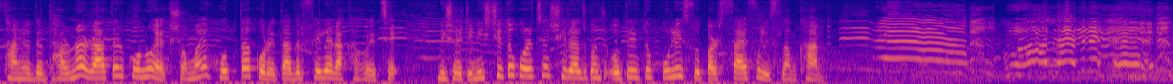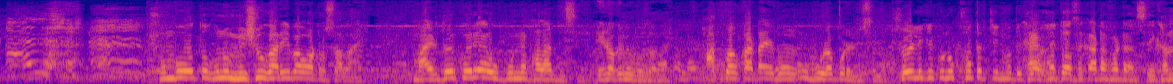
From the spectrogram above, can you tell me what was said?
স্থানীয়দের ধারণা, রাতের কোনো এক সময় হত্যা করে তাদের ফেলে রাখা হয়েছে। বিষয়টি নিশ্চিত করেছেন সিরাজগঞ্জ অতিরিক্ত পুলিশ সুপার সাইফুল ইসলাম খান। সম্ভবত কোনো মিশু গাড়ি বা অটো চালায়। মায়ের দৌড় করে উপনে ফালা দিছে। এরকমই বোঝা যায়। হাত পাও কাটা এবং উপুরা পড়ে দিছিল শরীরে কি কোনো ক্ষতের চিহ্ন দেখে হ্যাঁ ক্ষত আছে কাটা ফাটা আছে। এখান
